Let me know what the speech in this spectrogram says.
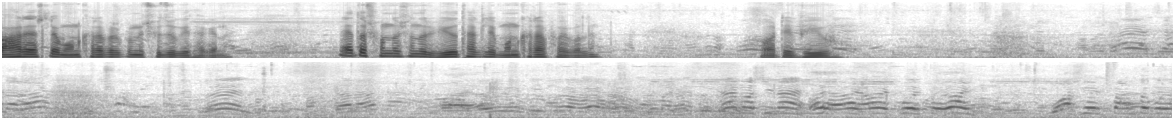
পাহাড়ে আসলে মন খারাপের কোনো সুযোগই থাকে না। এত সুন্দর সুন্দর ভিউ থাকলে মন খারাপ হয় বলেন। হোয়াট এ ভিউ ওই ওই ওই কই কই ওই ওয়াশের প্রান্ত করে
